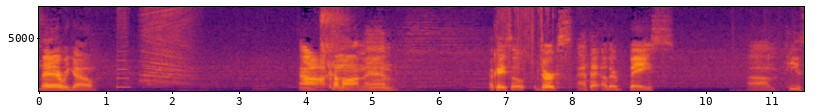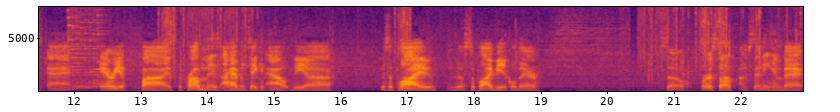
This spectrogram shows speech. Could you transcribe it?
There we go. Ah, come on, man. Okay, so Dirk's at that other base. Um, he's at area five. The problem is I haven't taken out the uh, the supply the supply vehicle there. So first off, I'm sending him back,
